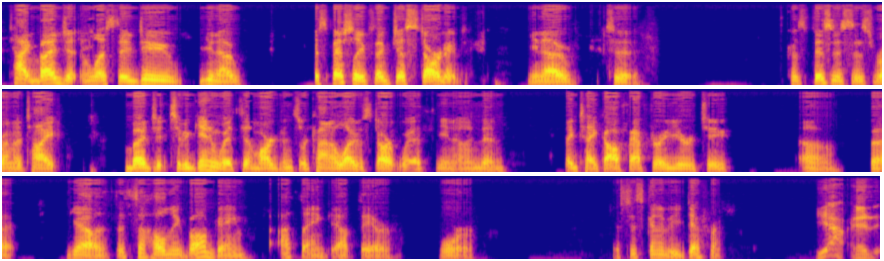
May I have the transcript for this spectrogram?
tight budget unless they do, you know, especially if they've just started, you know, to because businesses run a tight budget to begin with. The margins are kind of low to start with, you know, and then they take off after a year or two. Um, but yeah, it's a whole new ball game, I think, out there for it's just going to be different. Yeah, and uh,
